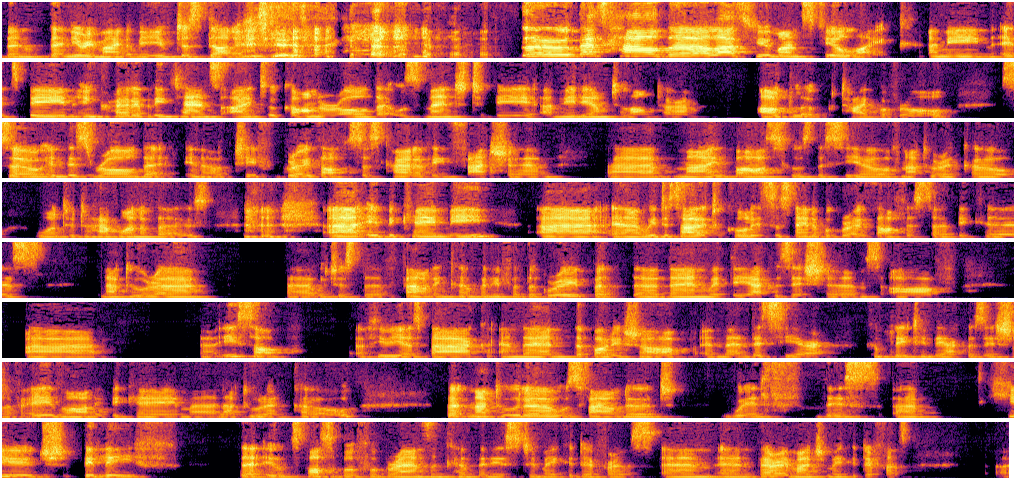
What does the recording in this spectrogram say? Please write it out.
Then then you reminded me you've just done it. so that's how the last few months feel like I mean, it's been incredibly intense. I took on a role that was meant to be a medium to long term outlook type of role. So in this role, that you know, chief growth officer is kind of in fashion. Uh, my boss, who's the CEO of Natura & Co, wanted to have one of those. uh, it became me. Uh, uh, we decided to call it Sustainable Growth Officer because Natura uh, which is the founding company for the group, but uh, then with the acquisitions of uh, uh, Aesop a few years back, and then the Body Shop, and then this year completing the acquisition of Avon, it became uh, Natura & Co. But Natura was founded with this uh, huge belief that it's possible for brands and companies to make a difference and, and very much make a difference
